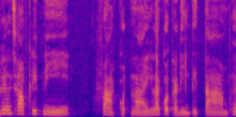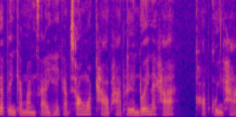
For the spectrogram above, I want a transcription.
พื่อนๆชอบคลิปนี้ ฝากกดไลค์และกดกระดิ่งติดตาม เพื่อเป็นกำลังใจให้กับช่องมดข่าวพาเพลินด้วยนะคะ ขอบคุณค่ะ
